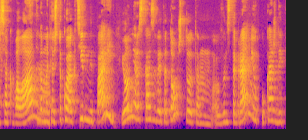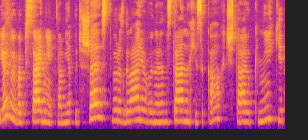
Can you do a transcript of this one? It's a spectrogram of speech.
с аквалангом. И, то есть такой активный парень. И он мне рассказывает о том, что там в Инстаграме у каждой первой в описании там я путешествую, разговариваю на иностранных языках, читаю книги.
